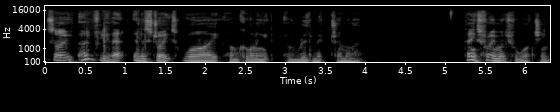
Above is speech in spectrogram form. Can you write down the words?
So hopefully that illustrates why I'm calling it a rhythmic tremolo. Thanks very much for watching.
